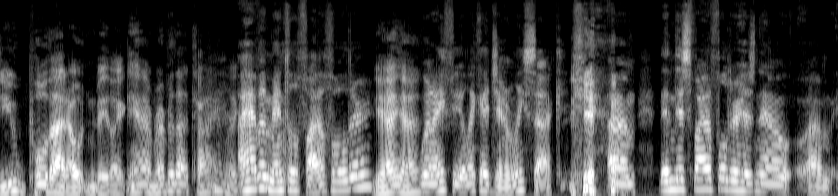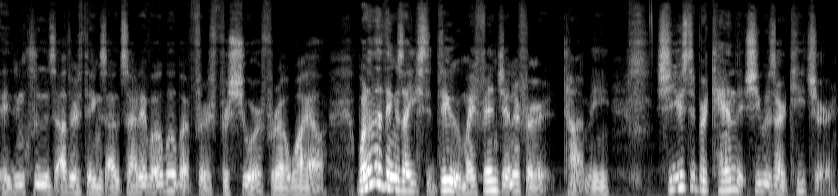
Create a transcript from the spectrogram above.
Do you pull that out and be like, yeah, remember that time? Like, i have a mental file folder yeah, yeah, when i feel like i generally suck yeah. um, then this file folder has now um, it includes other things outside of oboe but for, for sure for a while one of the things i used to do my friend jennifer taught me she used to pretend that she was our teacher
